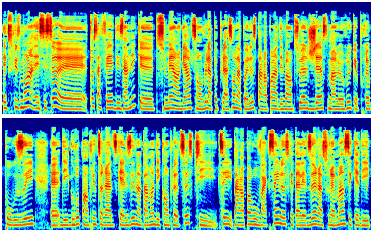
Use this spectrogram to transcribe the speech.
Excuse-moi, c'est ça. Euh, toi, ça fait des années que tu mets en garde, si on veut, la population, la police par rapport à d'éventuels gestes malheureux que pourraient poser euh, des groupes en train de se radicaliser, notamment des complotistes. Puis, tu sais, par rapport au vaccin, là, ce que tu allais dire, assurément, c'est qu'il y a des,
